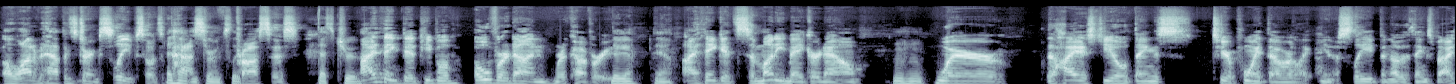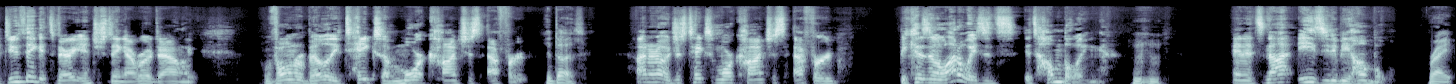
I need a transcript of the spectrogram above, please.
a lot of it happens during sleep, so it's a It passive sleep. process. That's true. I think that people have overdone recovery. yeah, yeah. I think it's a moneymaker now hmm where the highest yield things to your point though are like you know sleep and other things but i do think it's very interesting i wrote down like vulnerability takes a more conscious effort It does. i don't know it just takes a more conscious effort because in a lot of ways it's it's humbling hmm and it's not easy to be humble Right.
